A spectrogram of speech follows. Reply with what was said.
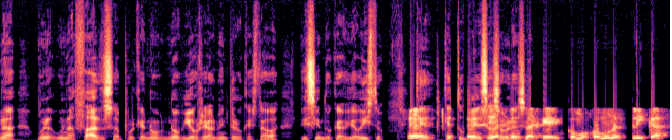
una, una, farsa porque no, no vio realmente lo que estaba diciendo que había visto. ¿Qué, eh, tú piensas sobre eso? O sea, que como, como uno explica,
